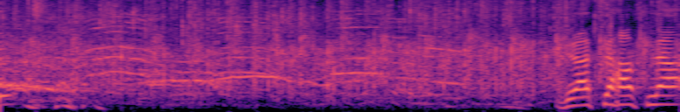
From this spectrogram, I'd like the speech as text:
you. Grazie, Hafna.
